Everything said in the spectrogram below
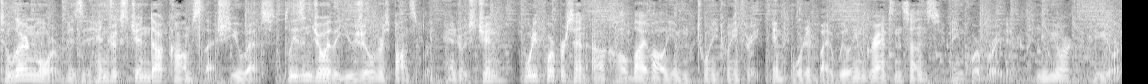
To learn more, visit hendricksgin.com slash US. Please enjoy the usual responsibly. Hendrick's Gin, 44% alcohol by volume, 2023. Imported by William Grant & Sons, Incorporated. New York, New York.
